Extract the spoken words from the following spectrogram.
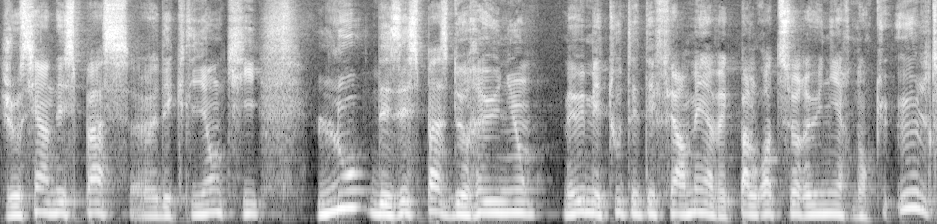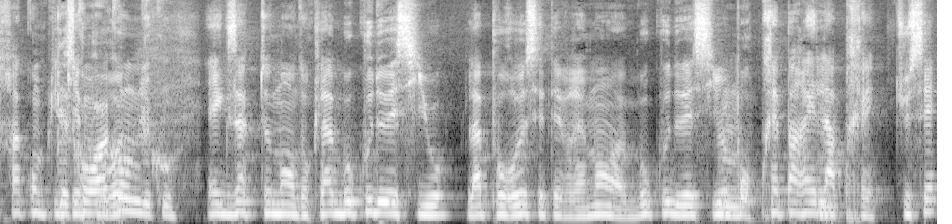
J'ai aussi un espace euh, des clients qui louent des espaces de réunion mais oui, mais tout était fermé avec pas le droit de se réunir. Donc ultra compliqué. Qu'est-ce qu'on raconte eux. du coup? Exactement. Donc là, beaucoup de SEO. Là, pour eux, c'était vraiment euh, beaucoup de SEO mmh. pour préparer mmh. l'après. Tu sais,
